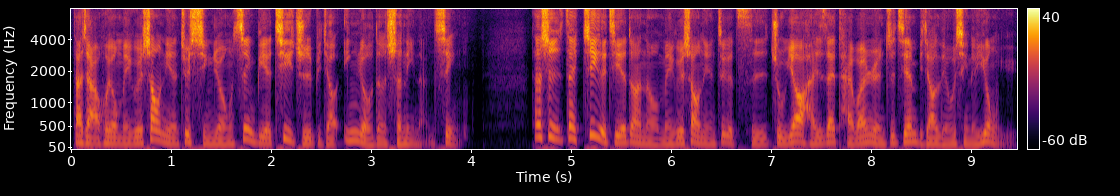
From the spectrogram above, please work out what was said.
大家会用“玫瑰少年”去形容性别气质比较阴柔的生理男性。但是在这个阶段呢，“玫瑰少年”这个词主要还是在台湾人之间比较流行的用语。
